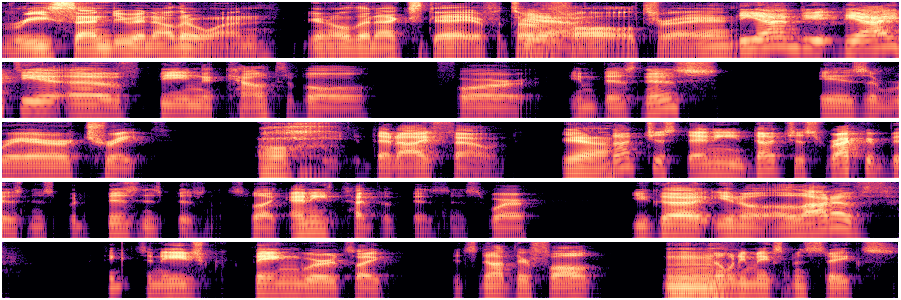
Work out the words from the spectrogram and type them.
resend you another one, you know, the next day if it's our Yeah. fault, right? The idea, the idea of being accountable for in business is a rare trait Oh, that I found. yeah. Not just any, not just record business, but business business, like any type of business where you got, you know, a lot of, I think it's an age thing where it's like, it's not their fault. Mm, Nobody makes mistakes.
